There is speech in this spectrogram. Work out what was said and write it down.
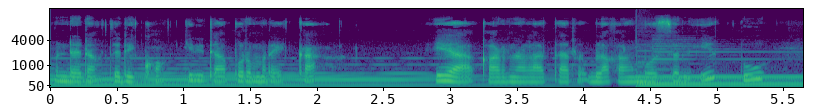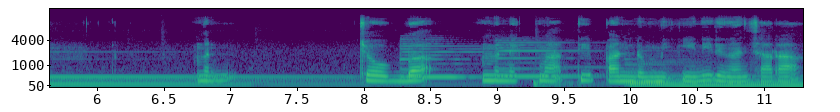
mendadak jadi koki di dapur mereka. Ya, karena latar belakang bosen itu mencoba menikmati pandemi ini dengan cara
